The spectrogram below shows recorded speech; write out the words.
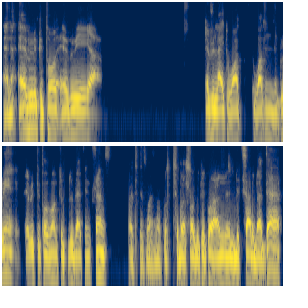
and every people, every uh, every light was was in the green. Every people want to do that in France, but it was not possible. So the people are a little bit sad about that.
